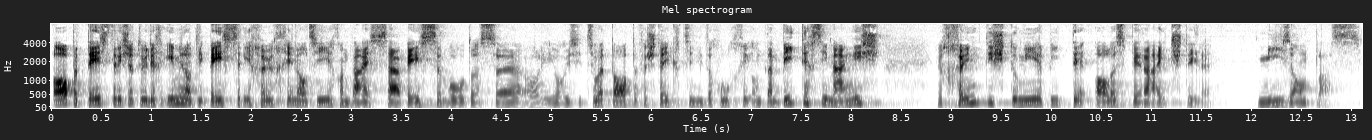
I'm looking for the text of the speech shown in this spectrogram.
aber Tester ist natürlich immer noch die bessere Köchin als ich und weiß auch besser, wo das, äh, alle unsere Zutaten versteckt sind in der Küche. Und dann bitte ich sie manchmal, könntest du mir bitte alles bereitstellen? Mise en place.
